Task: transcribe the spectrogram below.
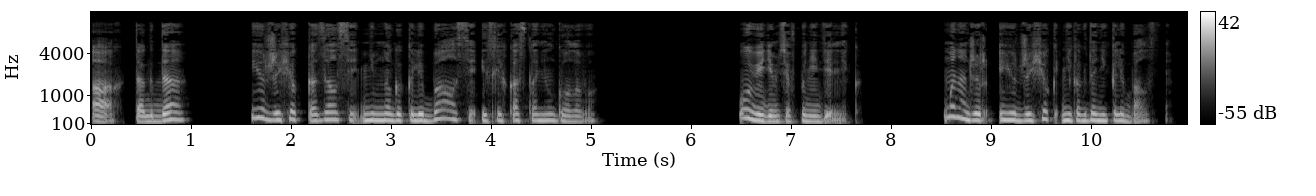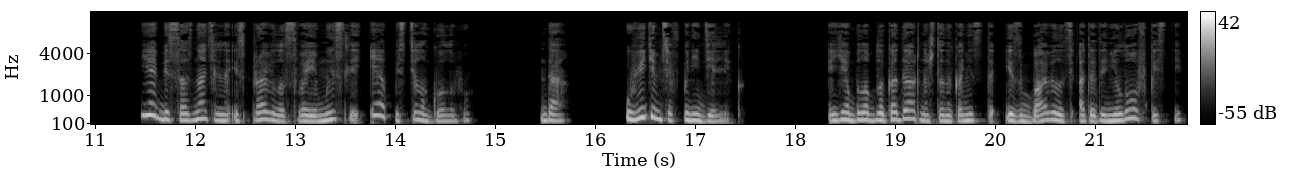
«Ах, тогда...» Юджи Хёк, казался, немного колебался и слегка склонил голову. «Увидимся в понедельник». Менеджер Юджи Хёк никогда не колебался. Я бессознательно исправила свои мысли и опустила голову. Да, увидимся в понедельник. Я была благодарна, что наконец-то избавилась от этой неловкости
